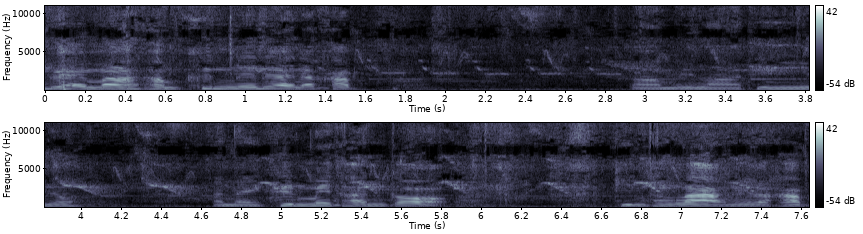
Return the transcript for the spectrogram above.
เรื่อยๆมาทำขึ้นเรื่อยๆนะครับ ตามเวลาที่มีเนาะอันไหนขึ้นไม่ทันก็กินข้างล่างนี่แหละครับ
